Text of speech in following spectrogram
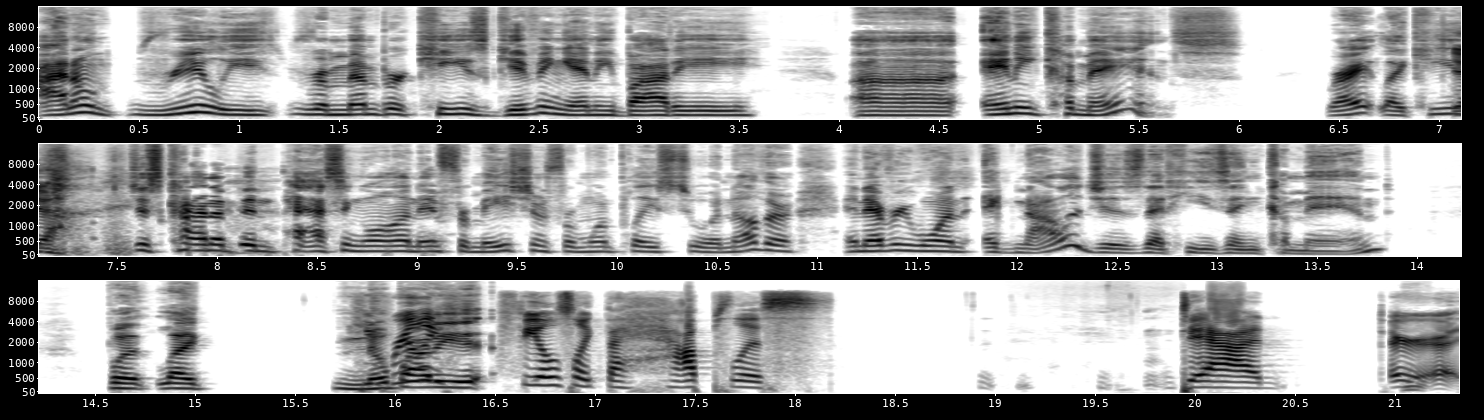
I don't really remember Keyes giving anybody uh any commands, right? Like he's yeah, just kind of been passing on information from one place to another and everyone acknowledges that he's in command. But like He nobody. really feels like the hapless dad or uh,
